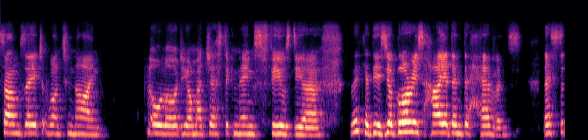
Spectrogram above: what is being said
Psalms 8, 1 to 9. Oh Lord, your majestic names fills the earth. Look at this. Your glory is higher than the heavens. That's the,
